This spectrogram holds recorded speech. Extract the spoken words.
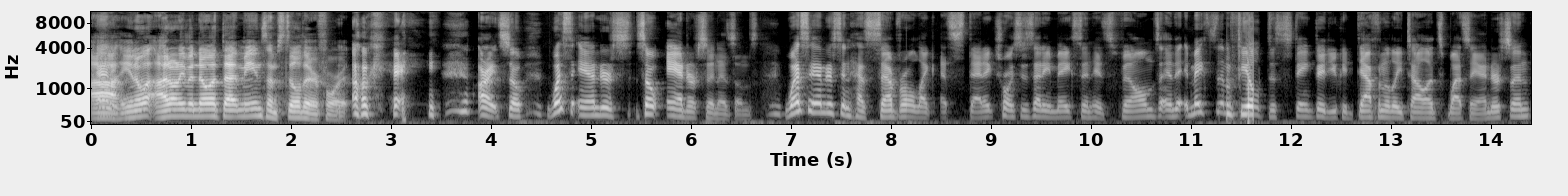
Ah, Anyway. you know what? I don't even know what that means. I'm still there for it. Okay. All right. So Wes Anderson. So Andersonisms. Wes Anderson has several like aesthetic choices that he makes in his films, and it makes them feel distinctive. You could definitely tell it's Wes Anderson.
